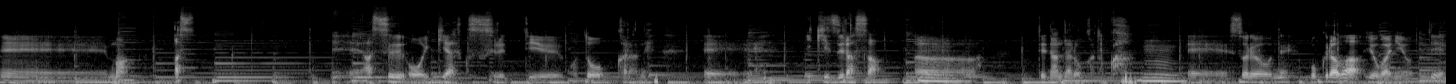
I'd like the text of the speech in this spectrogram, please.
えーまあ明日、えー明日を生きやすくするっていうことからね、えー生きづらさ、あーって何だろうかとか、うん。えーそれをね僕らはヨガによって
